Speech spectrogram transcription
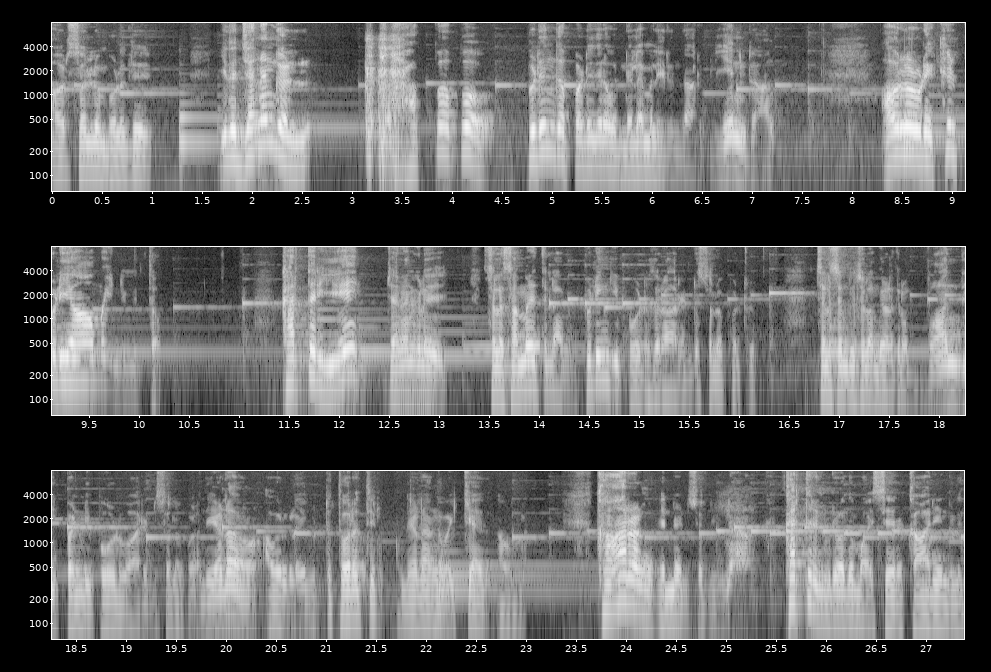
அவர் சொல்லும் பொழுது இது ஜனங்கள் அப்பப்போ பிடுங்கப்படுகிற ஒரு நிலைமையில் இருந்தார்கள். ஏனென்றால் அவர்களுடைய கீழ்ப்படியாமை நிமித்தம் கர்த்தர் ஏன் ஜனங்களை சில சமயத்தில் அவர் பிடுங்கி போடுகிறார் என்று சொல்லப்பட்டிருக்கு. சில சமயத்தில் சொல்ல அந்த இடத்துல வாந்தி பண்ணி போடுவார் என்று சொல்லப்படும். அந்த இடம் அவர்களை விட்டு துரத்திடும். அந்த இடம் அங்கே வைக்காது அவங்க. காரணம் என்னன்னு சொன்னீங்கன்னா கர்த்தருக்கு விரோதமாக செய்கிற காரியங்களை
